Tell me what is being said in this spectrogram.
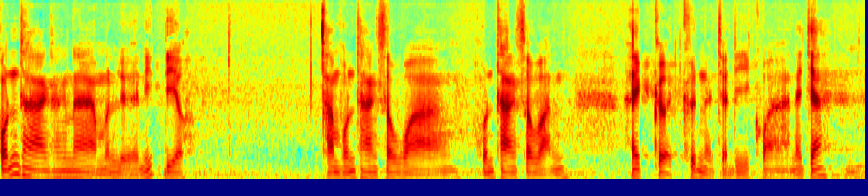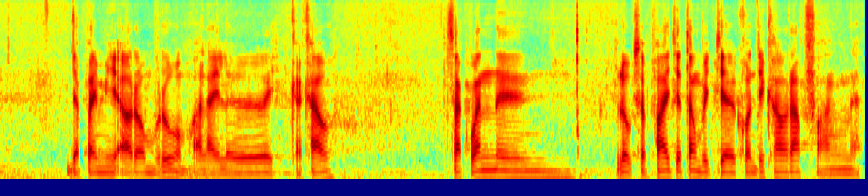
หนทางข้างหน้ามันเหลือนิดเดียวทำหนทางสว่าง หนทางสวรรค์ ให้เกิดขึ้นน่ะจะดีกว่านะจ๊ะ อย่าไปมีอารมณ์ร่วมอะไรเลยกับเขา สักวันหนึ่ง ลูกสะพ้ายจะต้องไปเจอคนที่เขารับฟังนะ่ะ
